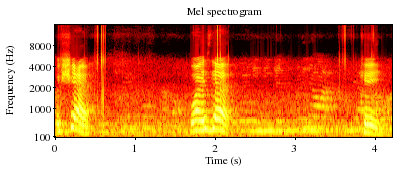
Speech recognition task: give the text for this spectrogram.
A chef. What is that? Okay.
